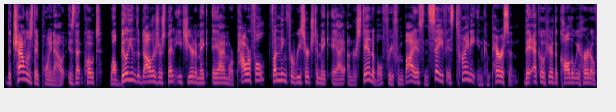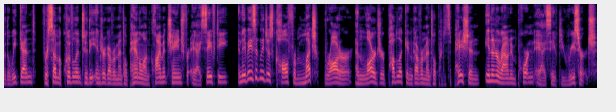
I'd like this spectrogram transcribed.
The challenge they point out is that, quote, while billions of dollars are spent each year to make AI more powerful, funding for research to make AI understandable, free from bias, and safe is tiny in comparison. They echo here the call that we heard over the weekend for some equivalent to the Intergovernmental Panel on Climate Change for AI Safety, and they basically just call for much broader and larger public and governmental participation in and around important AI safety research.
